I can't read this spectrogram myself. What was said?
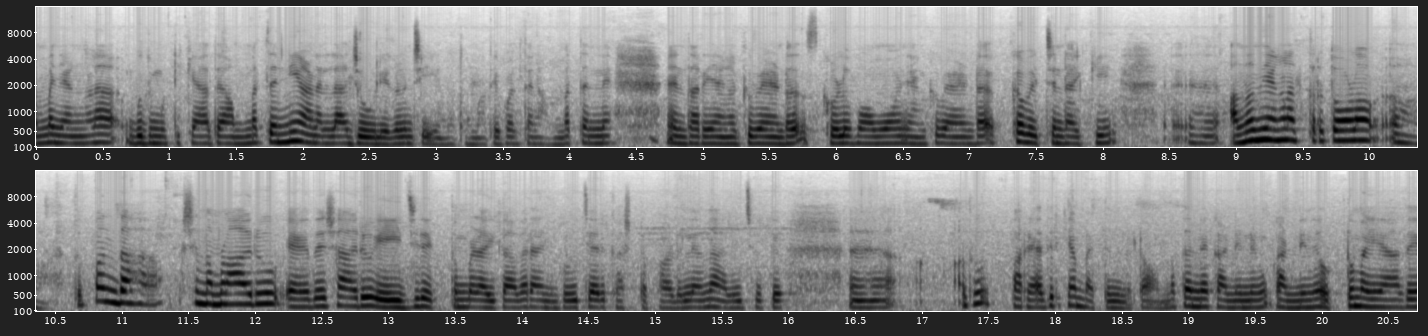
അമ്മ ഞങ്ങളെ ബുദ്ധിമുട്ടിക്കാതെ അമ്മ തന്നെയാണ് എല്ലാ ജോലികളും ചെയ്യുന്നതും. അതേപോലെ തന്നെ അമ്മ തന്നെ എന്താ പറയുക ഞങ്ങൾക്ക് വേണ്ട സ്കൂളിൽ പോകുമ്പോൾ ഞങ്ങൾക്ക് വേണ്ട ഒക്കെ വെച്ചുണ്ടാക്കി. അന്നൊന്നും ഞങ്ങൾ അത്രത്തോളം ഇതിപ്പോൾ എന്താ പക്ഷെ നമ്മൾ ആ ഒരു ഏകദേശം ആ ഒരു ഏജിൽ എത്തുമ്പോഴായിരിക്കും അവർ അനുഭവിച്ച ഒരു കഷ്ടപ്പാടില്ല എന്ന് ആലോചിച്ച് നോക്ക്. ആഹ് അത് പറയാതിരിക്കാൻ പറ്റുന്നില്ല കേട്ടോ അമ്മ തന്നെ കണ്ണിന് കണ്ണിന് ഒട്ടും വയ്യാതെ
